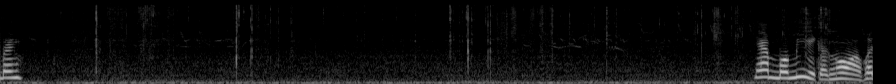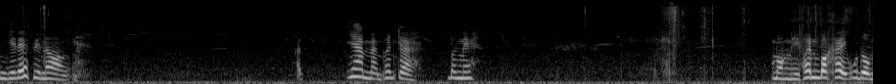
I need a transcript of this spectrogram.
เบิ่งย่ามบ่มีก็งอเพิ่นยี่ได้พี่น้อง ย่ามนั่นเพิ่นก็เบิ่งเนี่ยมองนี่เพิ่นบ่ไข่อุดม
